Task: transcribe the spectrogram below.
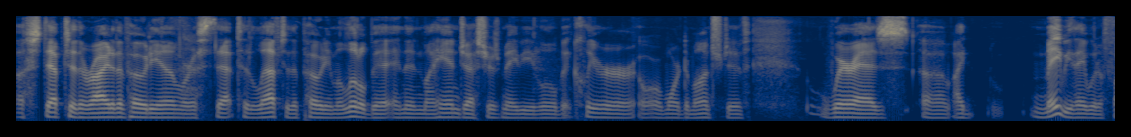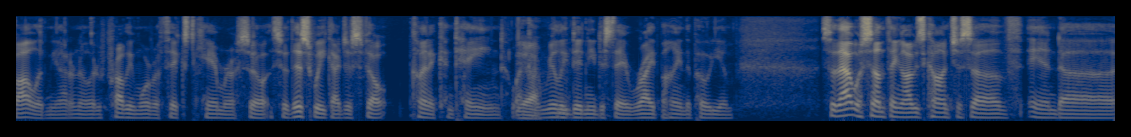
a step to the right of the podium or a step to the left of the podium a little bit, and then my hand gestures may be a little bit clearer or more demonstrative. Whereas uh, I maybe they would have followed me. I don't know. It was probably more of a fixed camera. So so this week I just felt kind of contained. Like Yeah. I really did need to stay right behind the podium. So that was something I was conscious of and uh,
